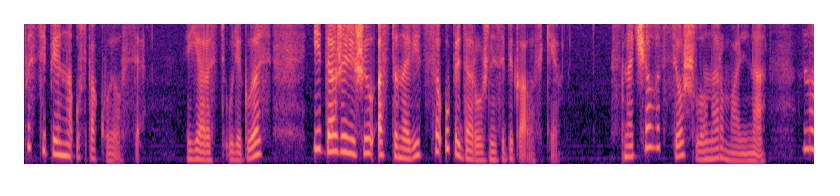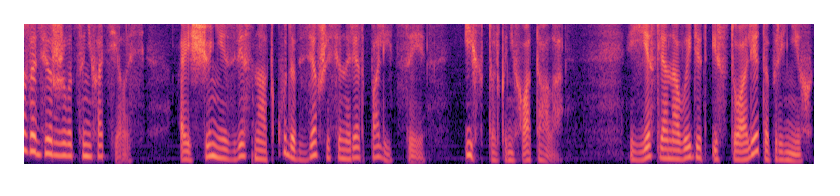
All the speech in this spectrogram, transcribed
Постепенно успокоился — Ярость улеглась и даже решил остановиться у придорожной забегаловки. Сначала все шло нормально, но задерживаться не хотелось, а еще неизвестно откуда взявшийся наряд полиции. Их только не хватало. Если она выйдет из туалета при них,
